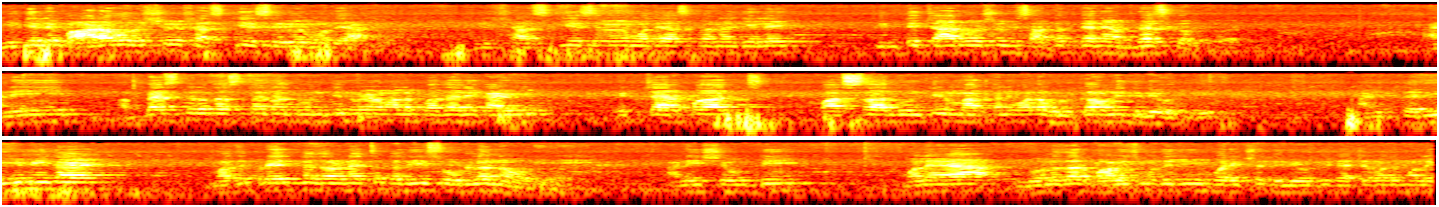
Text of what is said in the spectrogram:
मी गेले बारा वर्ष शासकीय सेवेमध्ये आहे. आणि शासकीय सेवेमध्ये असताना गेले तीन ते चार वर्ष मी सातत्याने अभ्यास करतो आहे आणि अभ्यास करत असताना दोन तीन वेळा मला पदाने काही एक चार पाच पाच सहा दोन तीन मार्कांनी मला हुलकावणी दिली होती. आणि तरीही मी काय माझे प्रयत्न करण्याचं कधीही सोडलं नव्हतं. आणि शेवटी मला या दोन हजार बावीसमध्ये जी मी परीक्षा दिली होती त्याच्यामध्ये मला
